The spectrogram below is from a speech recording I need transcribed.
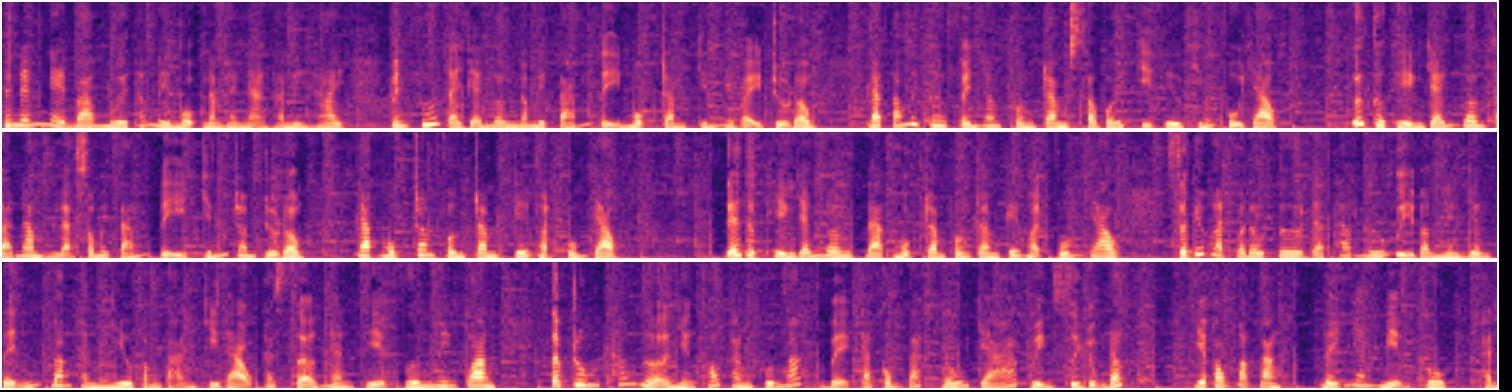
Tính đến ngày 30 tháng 11 năm 2022, Bình Phước đã giải ngân 58 tỷ 197 triệu đồng, đạt 84,5% so với chỉ tiêu chính phủ giao. Ước thực hiện giải ngân cả năm là 68 tỷ 900 triệu đồng, đạt 100% kế hoạch vốn giao. Để thực hiện giải ngân đạt 100% kế hoạch vốn giao, Sở Kế hoạch và Đầu tư đã tham mưu Ủy ban Nhân dân tỉnh ban hành nhiều văn bản chỉ đạo các sở ngành địa phương liên quan, tập trung tháo gỡ những khó khăn vướng mắt về các công tác đấu giá quyền sử dụng đất, giải phóng mặt bằng, đẩy nhanh nghiệm thu thành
